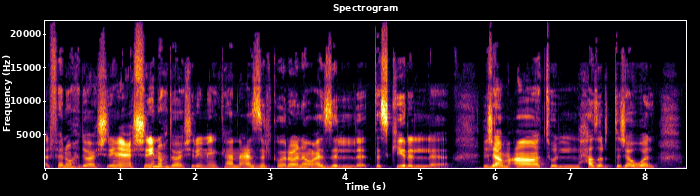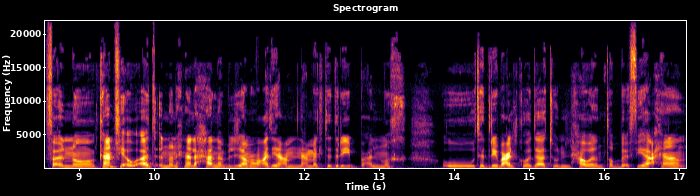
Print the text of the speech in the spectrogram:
2021 يعني 2021 يعني كان عز الكورونا وعز التسكير ال- الجامعات والحظر التجول. فإنه كان في أوقات إنه نحن لحالنا بالجامعة وقاعدين عم نعمل تدريب على المخ. وتدريب على الكودات ونحاول نطبق فيها. أحيانا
